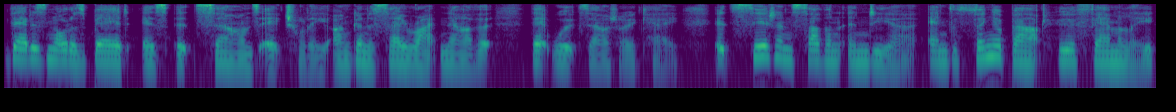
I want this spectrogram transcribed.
that is not as bad as it sounds, actually. I'm going to say right now that that works out okay. It's set in southern India, and the thing about her family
